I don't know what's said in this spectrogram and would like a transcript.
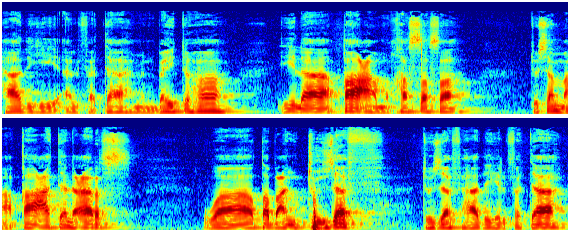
هذه الفتاة من بيتها إلى قاعة مخصصة تسمى قاعة العرس. وطبعا تزف تزف هذه الفتاة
